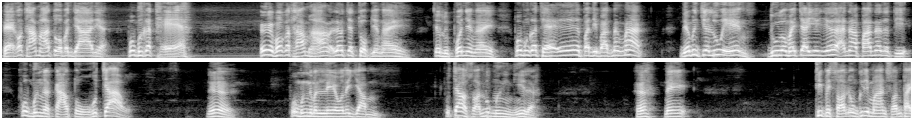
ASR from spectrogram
แต่เขาถามหาตัวปัญญาเนี่ย พวกมึงก็แถ เออพอก็ถามหาแล้วจะจบยังไง จะหลุดพ้นยังไง พวกมึงก็แถเออปฏิบัติมากๆ เดี๋ยวมันจะรู้เอง ดูลมหายใจเยอะๆอนาปานสติ พวกมึงอะกล่าวตู่พระเจ้า เนี่ยพวกมึงมันเลวและยำพระเจ้าสอนพวกมึงอย่างนี้เหรอฮะในที่ไปสอนองคุลิมานสอนพา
